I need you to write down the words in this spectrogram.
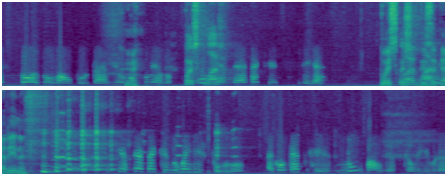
as pessoas o vão cortando e o vão comendo. Pois claro. O que é certo é que. Diga? Pois, pois claro, claro, diz a Karina. o que é certo é que no meio disto tudo, acontece que num pão desse calibre,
